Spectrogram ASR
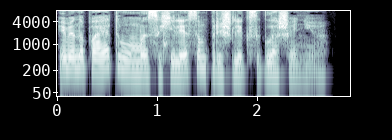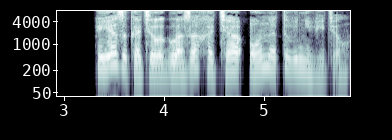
«Именно поэтому мы с Ахиллесом пришли к соглашению». Я закатила глаза, хотя он этого не видел.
